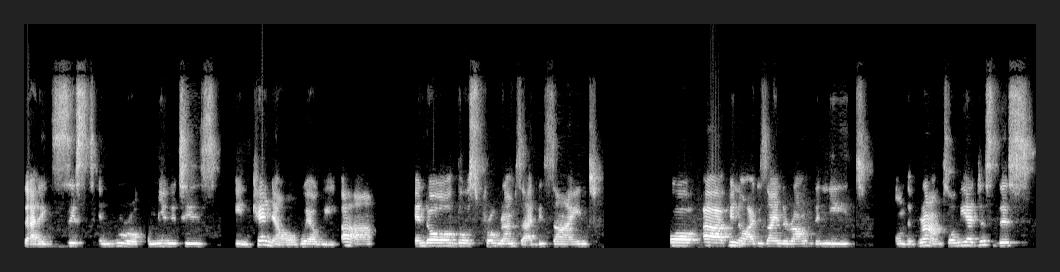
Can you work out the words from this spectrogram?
that exist in rural communities in Kenya or where we are. And all those programs are designed or you know are designed around the needs on the ground. So we are just this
